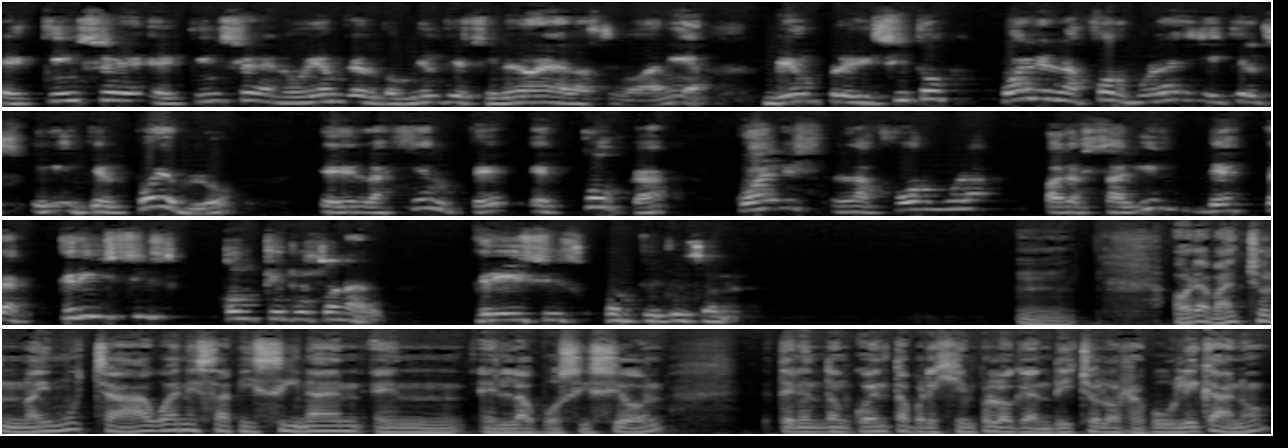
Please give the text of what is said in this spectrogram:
el 15, el 15 de noviembre del 2019 a la ciudadanía, vía un plebiscito, cuál es la fórmula y que el, que el pueblo, eh, la gente, escoja cuál es la fórmula para salir de esta crisis constitucional. Crisis constitucional. Mm. Ahora, Pancho, no hay mucha agua en esa piscina en, en la oposición teniendo en cuenta, por ejemplo, lo que han dicho los republicanos,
